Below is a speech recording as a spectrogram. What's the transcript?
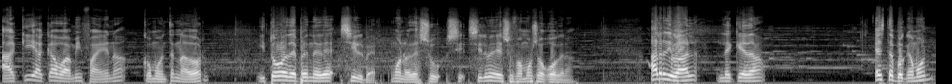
aquí acaba mi faena como entrenador. Y todo depende de Silver. Bueno, de su Silver y su famoso Godra. Al rival le queda este Pokémon,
